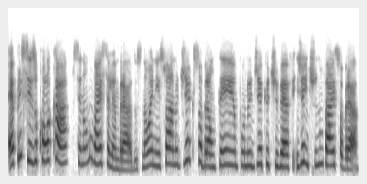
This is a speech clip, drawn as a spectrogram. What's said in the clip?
é preciso colocar, senão não vai ser lembrado. Se não é nisso, ah, no dia que sobrar um tempo, no dia que eu tiver afim. Gente, não vai sobrar.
